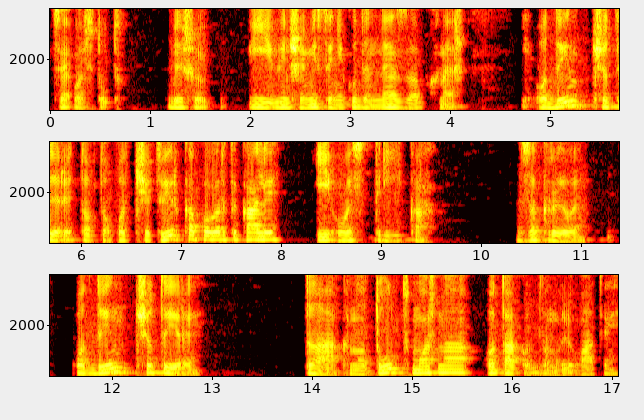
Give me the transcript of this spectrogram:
це ось тут. Більше і в інше місце нікуди не запхнеш. І 1, 4. Тобто от четвірка по вертикалі і ось трійка. Закрили. 1, 4. Так, ну тут можна отак от домалювати.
